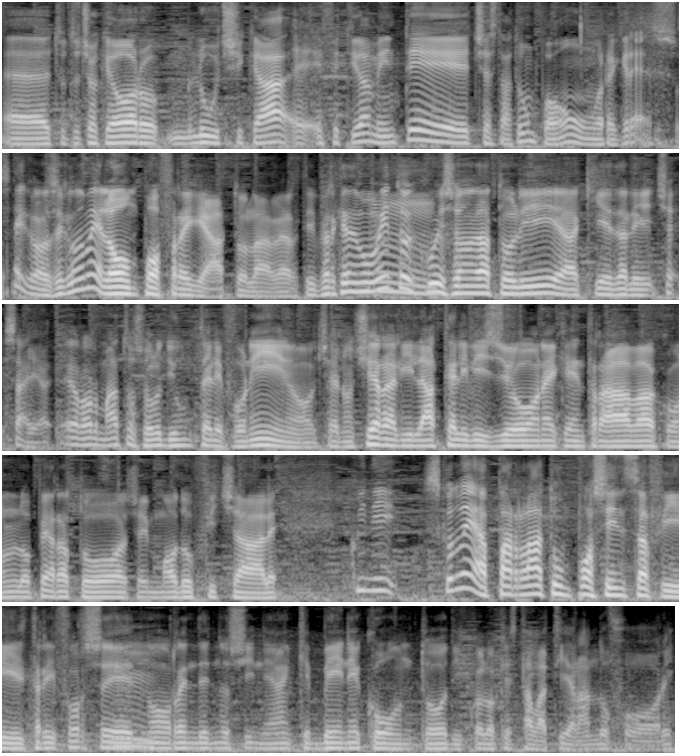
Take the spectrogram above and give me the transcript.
eh, tutto ciò che è oro mh, luccica, eh, effettivamente c'è stato un po' un regresso. Sai cosa? Secondo me l'ho un po' fregato Laverty, perché nel momento in Mm. cui sono andato lì a chiedergli, cioè, sai, ero armato solo di un telefonino, cioè non c'era lì la televisione che entrava con l'operatore, cioè in modo ufficiale. Quindi, secondo me ha parlato un po' senza filtri, forse Mm. non rendendosi neanche bene conto di quello che stava tirando fuori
